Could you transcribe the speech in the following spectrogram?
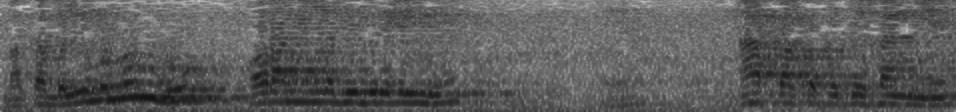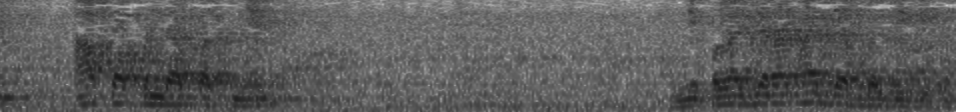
Maka beliau menunggu orang yang lebih berilmu. Ya. Apa keputusannya, apa pendapatnya. Ini pelajaran adab bagi kita.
